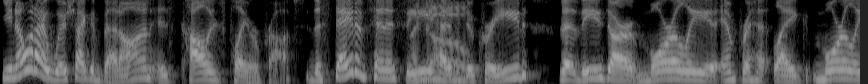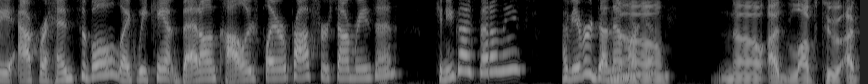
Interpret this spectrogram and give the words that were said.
You know what I wish I could bet on is college player props. The state of Tennessee has decreed that these are morally impreh- like morally apprehensible. Like we can't bet on college player props for some reason. Can you guys bet on these? Have you ever done that, Market? No, I'd love to. I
